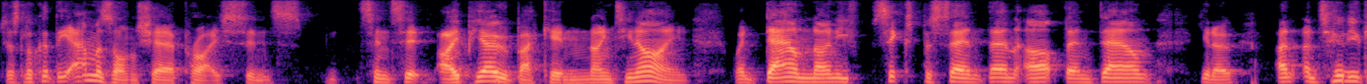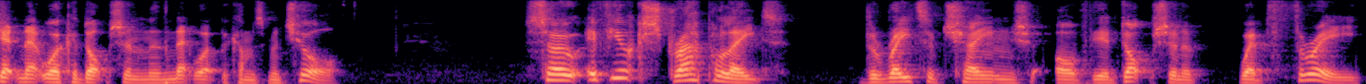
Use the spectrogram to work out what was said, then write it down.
Just look at the Amazon share price since since it IPO back in '99. Went down 96 percent, then up, then down. You know, and, until you get network adoption, and the network becomes mature. So if you extrapolate the rate of change of the adoption of Web three,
